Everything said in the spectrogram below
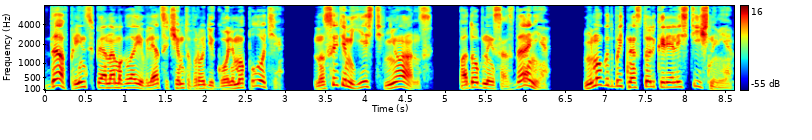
Да, в принципе, она могла являться чем-то вроде голема плоти. Но с этим есть нюанс. Подобные создания не могут быть настолько реалистичными.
